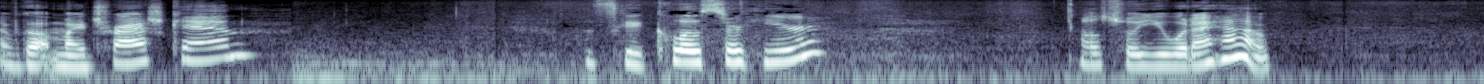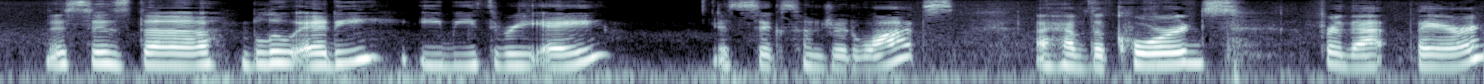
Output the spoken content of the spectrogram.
I've got my trash can. Let's get closer here. I'll show you what I have. This is the Bluetti EB3A. It's 600 watts. I have the cords for that there.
